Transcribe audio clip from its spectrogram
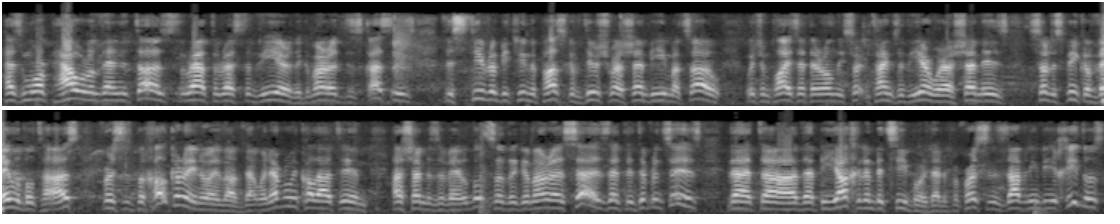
has more power than it does throughout the rest of the year. The Gemara discusses the stira between the pasuk of Dirshva Hashem Matzah, which implies that there are only certain times of the year where Hashem is, so to speak, available to us, versus Bechal Kareinu love, that whenever we call out to Him, Hashem is available. So the Gemara says that the difference is that uh, that Biyachid and Betzibur, that if a person is davening Biyachidus,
